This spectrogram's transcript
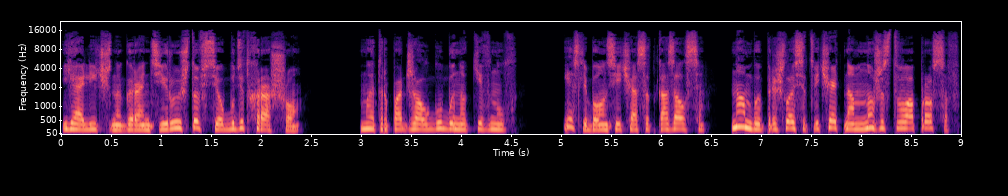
Я лично гарантирую, что все будет хорошо». Мэтр поджал губы, но кивнул. Если бы он сейчас отказался, нам бы пришлось отвечать на множество вопросов.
